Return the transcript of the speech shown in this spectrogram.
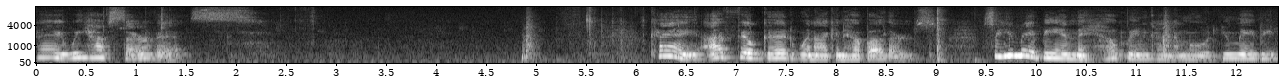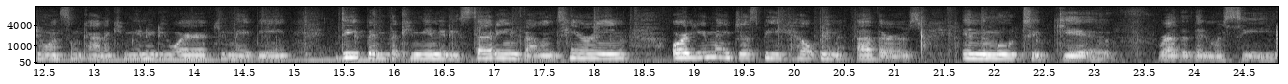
Okay, we have service. Okay, I feel good when I can help others. So you may be in the helping kind of mood. You may be doing some kind of community work. You may be deep in the community setting, volunteering, or you may just be helping others in the mood to give rather than receive.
